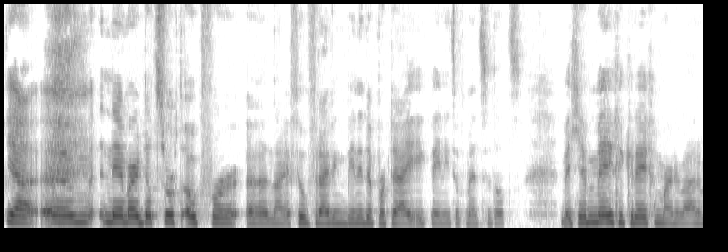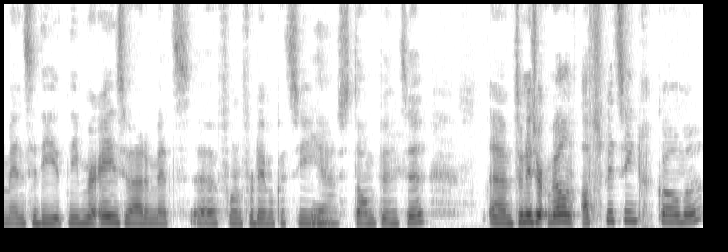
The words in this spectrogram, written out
Ja, ehm, nee, maar dat zorgt ook voor eh, nou ja, veel wrijving binnen de partij. Ik weet niet of mensen dat een beetje hebben meegekregen, maar er waren mensen die het niet meer eens waren met eh Vorm voor Democratie Ja. standpunten. Ehm, toen is er wel een afsplitsing gekomen.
